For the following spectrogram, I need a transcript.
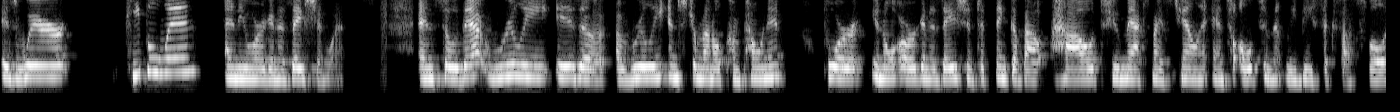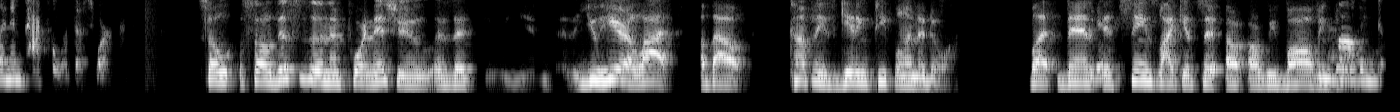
is where people win and the organization wins. And so that really is a, a really instrumental component for you know organization to think about how to maximize talent and to ultimately be successful and impactful with this work so so this is an important issue is that you hear a lot about companies getting people in the door but then it, it seems like it's a, a, a revolving, revolving door.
